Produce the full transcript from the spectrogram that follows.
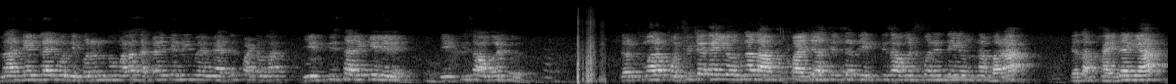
लास्ट डेडलाईन होती. परंतु मला सकाळी त्यांनी मेसेज पाठवला. एकतीस तारीख केलेली आहे. एकतीस ऑगस्ट. तर तुम्हाला पशुच्या काही योजना लाभ पाहिजे असतील तर एकतीस ऑगस्ट पर्यंत योजना भरा. त्याचा फायदा घ्या.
